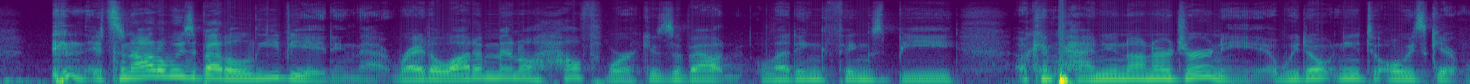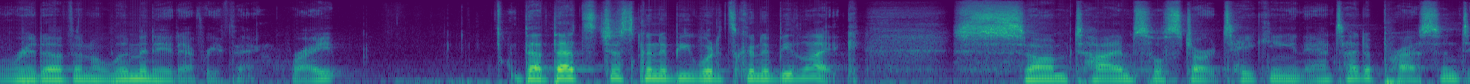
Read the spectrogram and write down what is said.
it's not always about alleviating that, right? A lot of mental health work is about letting things be a companion on our journey. We don't need to always get rid of and eliminate everything, right? That that's just going to be what it's going to be like. Sometimes he'll start taking an antidepressant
